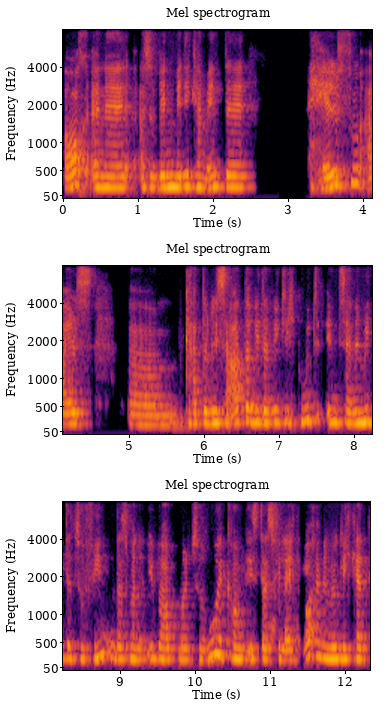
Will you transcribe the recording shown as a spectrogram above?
auch eine, also wenn Medikamente helfen als ähm, Katalysator wieder wirklich gut in seine Mitte zu finden, dass man überhaupt mal zur Ruhe kommt, ist das vielleicht auch eine Möglichkeit.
